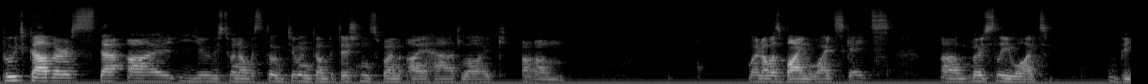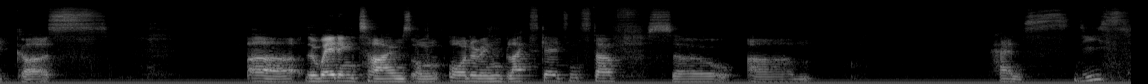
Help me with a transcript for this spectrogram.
boot covers that I used when I was still doing competitions when I had like um, when I was buying white skates, um, mostly white because uh, the waiting times on ordering black skates and stuff. So um, hence these.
